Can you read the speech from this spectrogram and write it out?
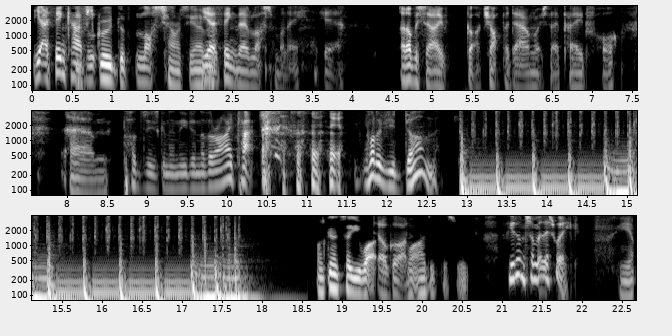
Yeah, I think You've I've screwed the lost charity over. Yeah, I think they've lost money. Yeah, and obviously I got a chopper down, which they paid for. Um, Pudsey's going to need another eye patch. what have you done? I was going to tell you what oh, go on. what I did this week. Have you done something this week? Yep,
